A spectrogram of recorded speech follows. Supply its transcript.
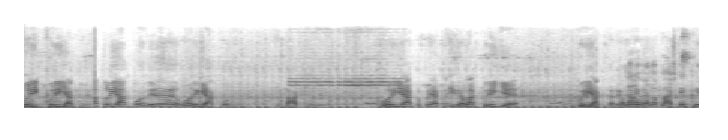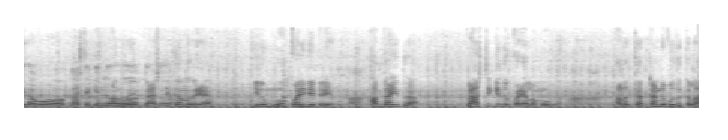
ಕುರಿ ಕುರಿಗೆ ಹಾಕ್ಬೋದು ಮಕ್ಕಳಿಗೆ ಹಾಕ್ಬೋದು ರೀ ಹೋರಿಗೆ ಹಾಕ್ಬೋದು ಇದನ್ನ ಹಾಕ್ಬೋದು. ಹೋರಿಗೆ ಹಾಕೋ ಕುರಿ ಹಾಕ್ತಾರೆ ಇವೆಲ್ಲ ಕುರಿಗೆ. ಕುರಿಗೆ ಹಾಕ್ತಾರೆ. ಅಂದ್ರೆ ಇವೆಲ್ಲ ಪ್ಲಾಸ್ಟಿಕ್ ಇದಾವು ಪ್ಲಾಸ್ಟಿಕ್ ಇಂದ ಅಂದ್ರೆ ಪ್ಲಾಸ್ಟಿಕ್ ಅಂದ್ರೆ ಇದು ಮೂಗ್ ಕೊರಿತೈತ್ರಿ. ಹಗ್ಗ ಇದ್ರ ಪ್ಲಾಸ್ಟಿಕ್ ಇದು ಕೊರೆಯಲ್ಲ ಮೂಗ. ಅದಕ್ಕೆ ಕಂಡು ಬುದಕ್ಕಲ್ಲ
